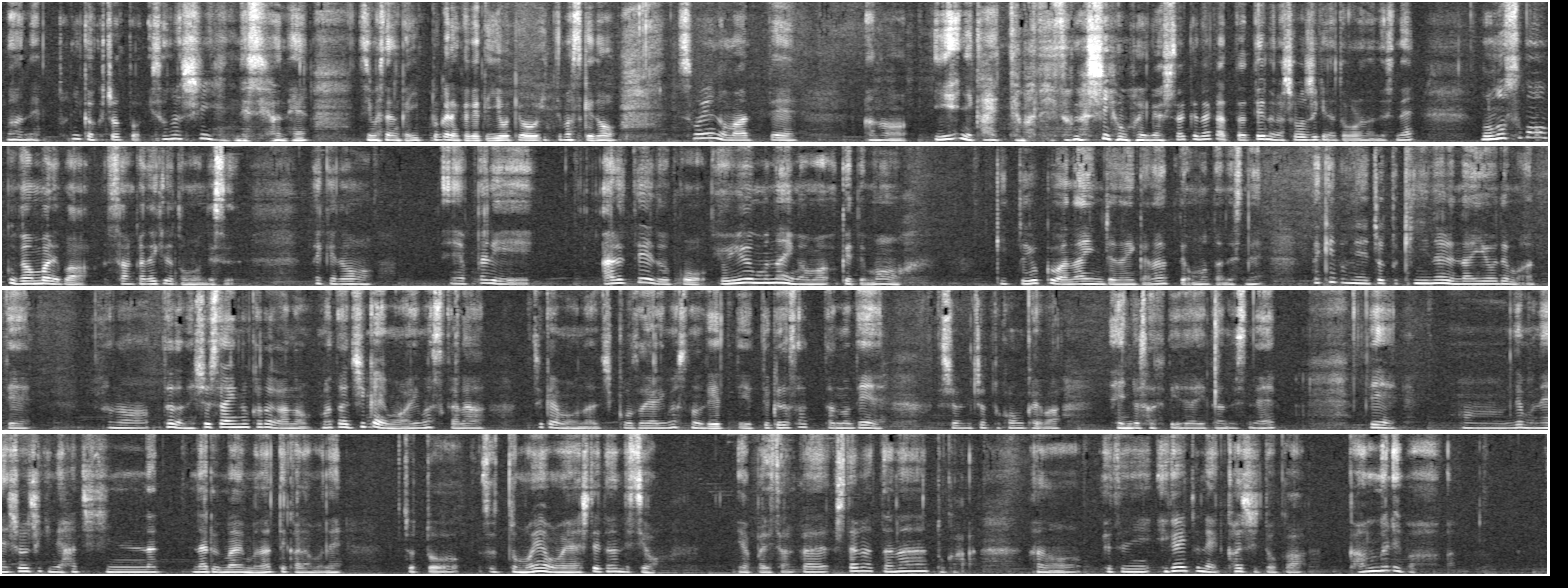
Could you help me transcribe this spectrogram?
まあねとにかくちょっと忙しいんですよね。すいませんなんか1分ぐらいかけて言い訳を言ってますけどそういうのもあってあの家に帰ってまで忙しい思いがしたくなかったっていうのが正直なところなんですね。ものすごく頑張れば参加できたと思うんです。だけどやっぱりある程度こう余裕もないまま受けてもきっと良くはないんじゃないかなって思ったんですね。だけどねちょっと気になる内容でもあってあのただね主催の方があのまた次回もありますから次回も同じ講座やりますのでって言ってくださったので私はねちょっと今回は遠慮させていただいたんですね。でうんでもね正直ね8時になる前もなってからもねちょっとずっとモヤモヤしてたんですよ。やっぱり参加したかったなとかあの別に意外とね家事とか頑張れば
